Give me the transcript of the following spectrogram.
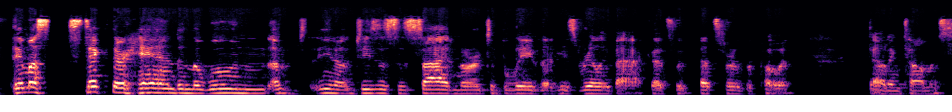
they must stick their hand in the wound of you know jesus's side in order to believe that he's really back that's the, that's sort of the poet doubting Thomas.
